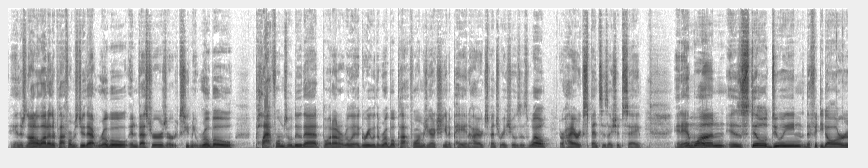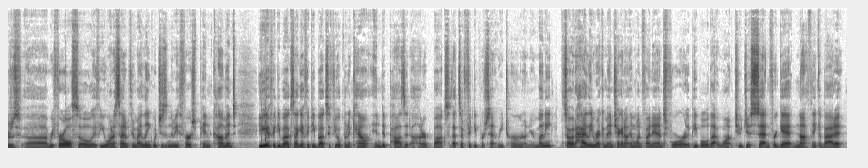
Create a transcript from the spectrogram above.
And there's not a lot of other platforms do that. Robo investors, or excuse me, robo platforms will do that, but I don't really agree with the robo platforms. You're actually going to pay in higher expense ratios as well, or higher expenses, I should say. And M1 is still doing the $50 uh, referral. So if you want to sign up through my link, which is in the first pinned comment, you get 50 bucks. I get 50 bucks if you open an account and deposit 100 bucks. So that's a 50% return on your money. So I would highly recommend checking out M1 Finance for the people that want to just set and forget, not think about it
